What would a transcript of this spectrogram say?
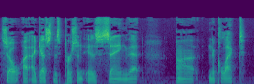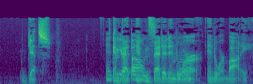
So I, I guess this person is saying that uh, neglect gets into embed, your bones. embedded into mm-hmm. our into our body.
